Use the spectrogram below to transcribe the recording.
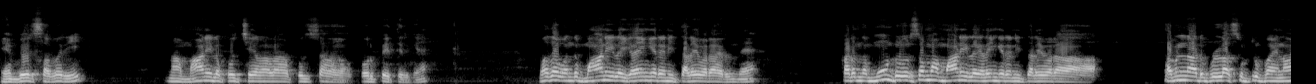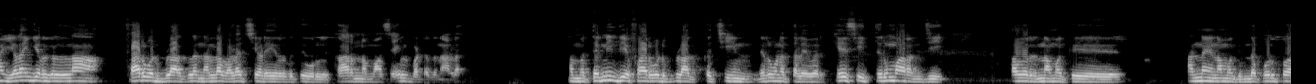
என் பேர் சபரி. நான் மாநில பொதுச் செயலாளராக புதுசாக பொறுப்பேற்றிருக்கேன் முத வந்து மாநில இளைஞர் அணி தலைவராக இருந்தேன். கடந்த மூன்று வருஷமாக மாநில இளைஞர் அணி தலைவராக தமிழ்நாடு ஃபுல்லாக சுற்றுப்பயணம் இளைஞர்கள்லாம் ஃபார்வர்ட் பிளாக்ல நல்ல வளர்ச்சி அடைகிறதுக்கு ஒரு காரணமாக செயல்பட்டதுனால நம்ம தென்னிந்திய ஃபார்வர்டு பிளாக் கட்சியின் நிறுவன தலைவர் கே சி திருமாரஞ்சி அவர் நமக்கு அண்ணன் நமக்கு இந்த பொறுப்பை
